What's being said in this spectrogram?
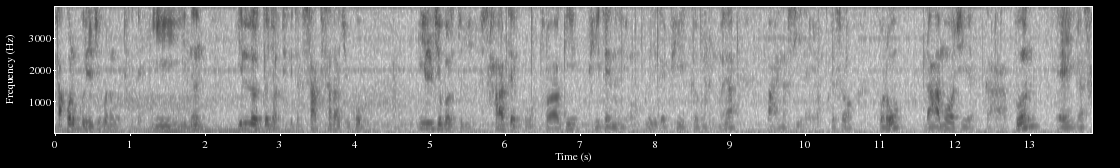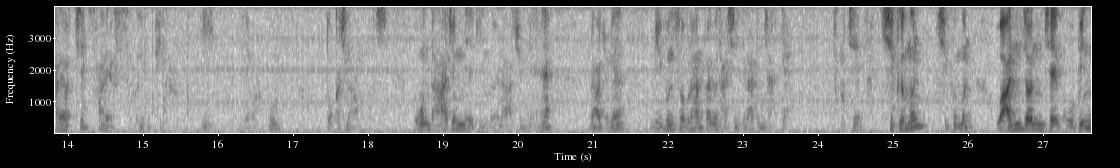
바꿔놓고 1 집어넣으면 어떻게 돼? 2는 1 넣었더니 어떻게 돼? 싹 사라지고 1 집어넣었더니 4 되고 더하기 b 되네요. 그러니까 b의 값은 마이너스 2네요. 그래서 고로 나머지의 값은 a가 4였지? 4x 그리고 b가 2 얘하고 똑같이 나오는 거지. 이건 나중 얘기인 거야 나중에. 나중에 미분 수업을 한 다음에 다시 얘기를 하든지 할게. 그렇지 지금은 지금은 완전 제곱인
